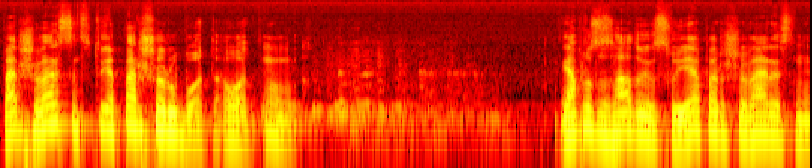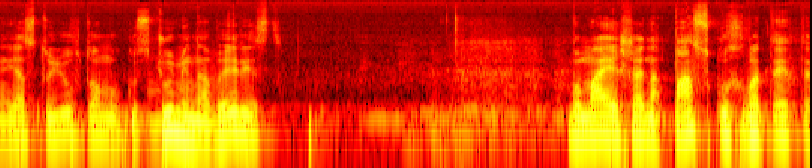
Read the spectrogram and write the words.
1 вересня це твоя перша робота. От, ну. Я просто згадую своє 1 вересня, я стою в тому костюмі на виріст, бо має ще на Пасху хватити.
